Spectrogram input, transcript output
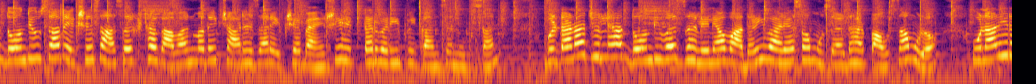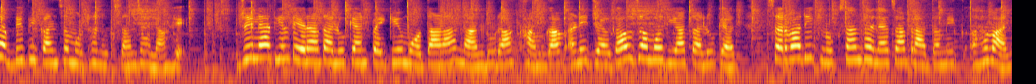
दोन दिवसात एकशे सहासष्ट गावांमध्ये चार हजार एकशे ब्याऐंशी हेक्टरवरील पिकांचं नुकसान. बुलढाणा जिल्ह्यात दोन दिवस झालेल्या वादळी वाऱ्यासह मुसळधार पावसामुळं उन्हाळी रब्बी पिकांचं मोठं नुकसान झालं आहे. जिल्ह्यातील तेरा तालुक्यांपैकी मोताळा नांदुरा खामगाव आणि जळगाव जमोद या तालुक्यात सर्वाधिक नुकसान झाल्याचा प्राथमिक अहवाल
